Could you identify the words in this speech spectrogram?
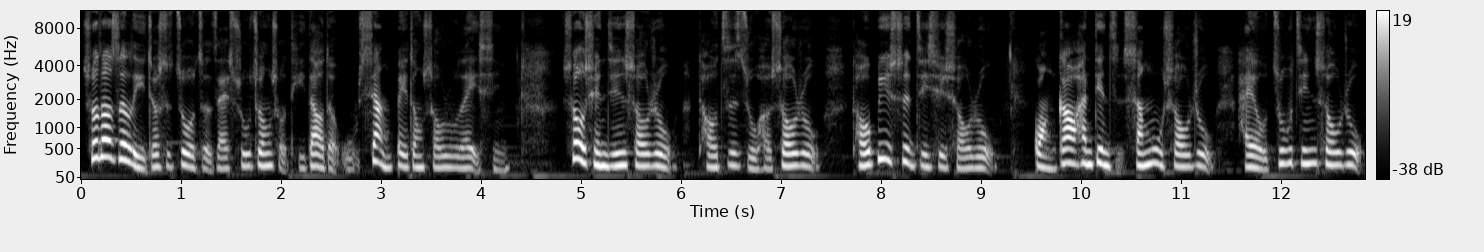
说到这里，就是作者在书中所提到的五项被动收入类型：授权金收入、投资组合收入、投币式机器收入、广告和电子商务收入，还有租金收入。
